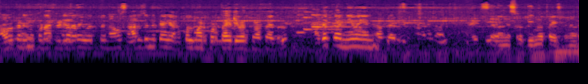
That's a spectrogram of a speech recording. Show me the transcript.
ಅವ್ರ ಕಡೆನೂ ಕೊಡಕ್ಕೆ ಹಿಡಿದಾರೆ ಇವತ್ತು ನಾವು ಸಾರ್ವಜನಿಕರಿಗೆ ಅನುಕೂಲ ಮಾಡಿ ಕೊಡ್ತಾ ಇದ್ದೀವಿ ಅಂತ ಹೇಳ್ತಾ ಇದ್ರು. ಅದಕ್ಕೆ ನೀವೇ ಏನು ಹೇಳ್ತಾ ಇದ್ರಿ? ನನ್ನ ಹೆಸರು ಭೀಮಪ್ಪ ಇಸ್ಕನವರ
